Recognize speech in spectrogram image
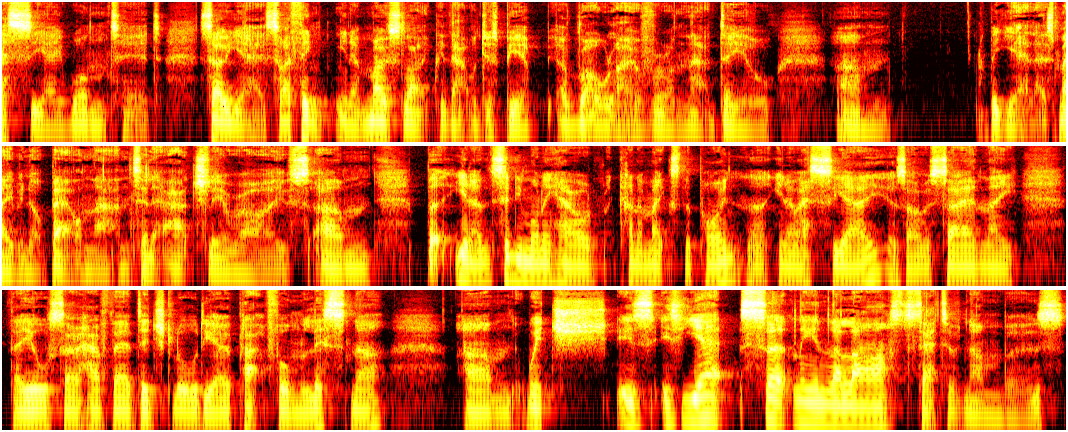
SCA wanted. So yeah, so I think you know most likely that will just be a, a rollover on that deal. Um, but yeah, let's maybe not bet on that until it actually arrives. Um, but you know, the Sydney Morning Herald kind of makes the point that you know SCA, as I was saying, they they also have their digital audio platform LiSTNR, um, which is is yet certainly in the last set of numbers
